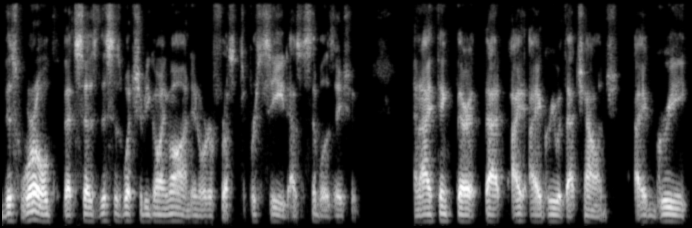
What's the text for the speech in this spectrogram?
this world that says this is what should be going on in order for us to proceed as a civilization. And I think there that I, I agree with that challenge. I agree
